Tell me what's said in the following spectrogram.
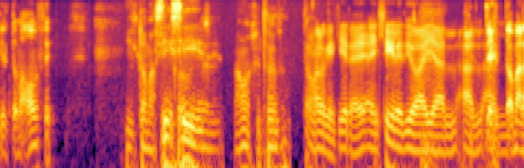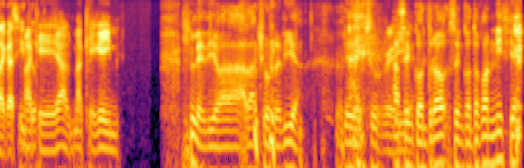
Y el Toma 11. Y el toma Sí, 5. sí. el- vamos, que esto- Toma lo que quiera, ¿eh? Ahí sí que le dio ahí al, al, toma la casito. Maque, al Maque Game. le dio a la, a la churrería. Le- La churrería. Ah, se, encontró, se encontró con Nicia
